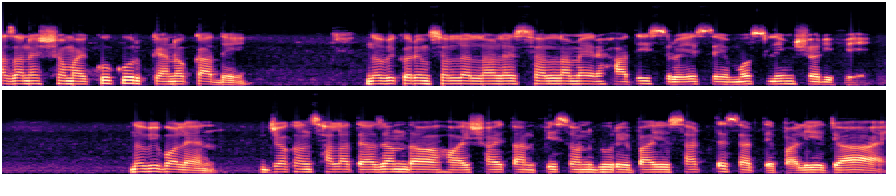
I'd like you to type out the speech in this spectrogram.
আজানের সময় কুকুর কেন কাঁদে? নবী করিম সাল্লাহ সাল্লামের হাদিস রয়েছে মুসলিম শরীফে। নবী বলেন, যখন সালাতে আজান দেওয়া হয়, শয়তান পিছন ঘুরে বায়ু ছাড়তে ছাড়তে পালিয়ে যায়,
